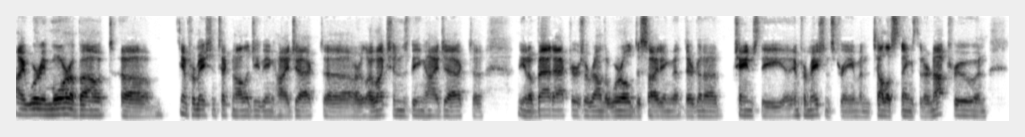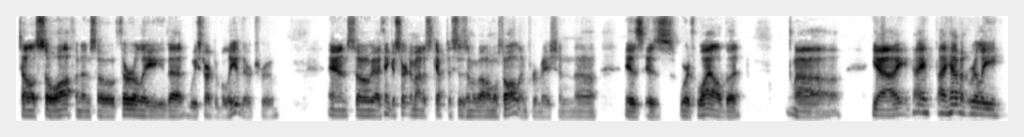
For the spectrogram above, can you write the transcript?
I worry more about um, information technology being hijacked, uh, our elections being hijacked, uh, you know, bad actors around the world deciding that they're going to change the uh, information stream and tell us things that are not true and tell us so often and so thoroughly that we start to believe they're true. And so I think a certain amount of skepticism about almost all information uh, is is worthwhile. But uh, yeah, I, I, I haven't really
